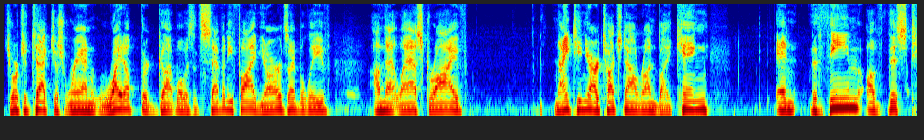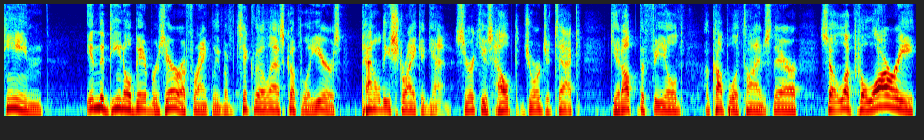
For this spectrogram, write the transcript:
Georgia Tech just ran right up their gut. What was it, 75 yards, I believe, on that last drive? 19 yard touchdown run by King. And the theme of this team in the Dino Babers era, frankly, but particularly the last couple of years, penalty strike again. Syracuse helped Georgia Tech get up the field a couple of times there. So look, Villari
